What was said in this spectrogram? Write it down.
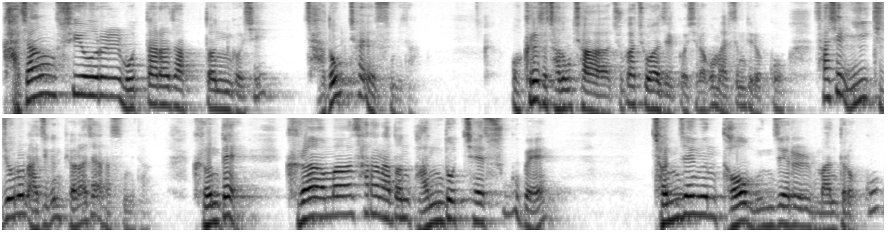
가장 수요를 못 따라잡던 것이 자동차였습니다. 어, 그래서 자동차주가 좋아질 것이라고 말씀드렸고, 사실 이 기조는 아직은 변하지 않았습니다. 그런데 그나마 살아나던 반도체 수급에 전쟁은 더 문제를 만들었고,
